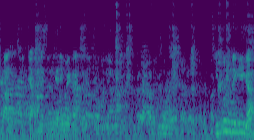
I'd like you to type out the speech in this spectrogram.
Bang, jangan di sendiri mereka. Itu lagi gak?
